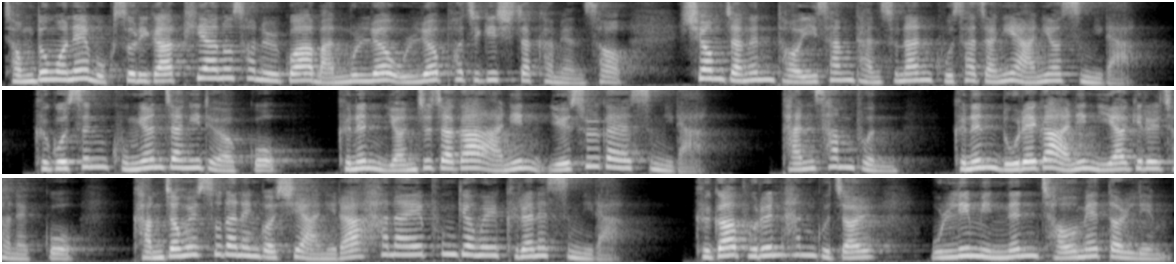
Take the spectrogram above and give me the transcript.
정동원의 목소리가 피아노 선율과 맞물려 울려 퍼지기 시작하면서 시험장은 더 이상 단순한 고사장이 아니었습니다. 그곳은 공연장이 되었고 그는 연주자가 아닌 예술가였습니다. 단 3분, 그는 노래가 아닌 이야기를 전했고 감정을 쏟아낸 것이 아니라 하나의 풍경을 그려냈습니다. 그가 부른 한 구절, 울림 있는 저음의 떨림,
